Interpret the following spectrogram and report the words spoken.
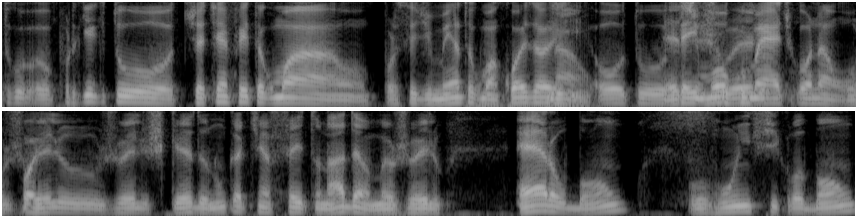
tu- por que que tu, tu já tinha feito alguma um procedimento, alguma coisa? Não. Ou tu Esse teimou com o joelho- médico ou não? O foi- joelho, o joelho esquerdo eu nunca tinha feito nada. O meu joelho era o bom, o ruim ficou bom.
